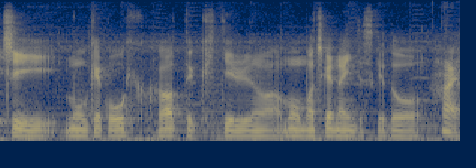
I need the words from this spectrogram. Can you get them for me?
ち位置も結構大きく関わってきているのはもう間違いないんですけどはい、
